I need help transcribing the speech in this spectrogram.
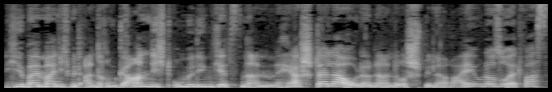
Hierbei meine ich mit anderem Garn nicht unbedingt jetzt einen anderen Hersteller oder eine andere Spinnerei oder so etwas,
